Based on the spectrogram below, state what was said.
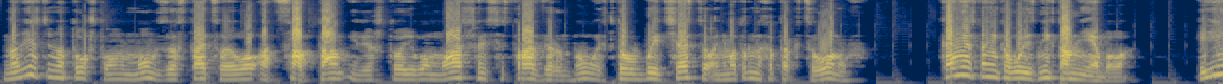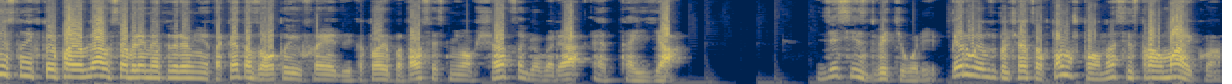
В надежде на то, что он мог застать своего отца там, или что его младшая сестра вернулась, чтобы быть частью аниматронных аттракционов. Конечно, никого из них там не было. Единственный, кто появлялся время от времени, так это Золотой Фредди, который пытался с ним общаться, говоря «это я». Здесь есть две теории. Первая заключается в том, что она сестра Майкла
